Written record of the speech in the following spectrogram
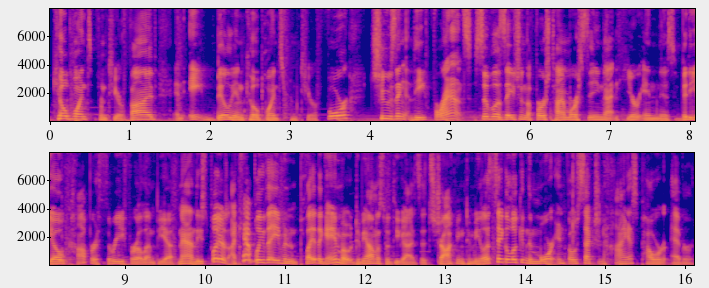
kill points from tier 5 and 8 billion kill points from tier 4 choosing the France civilization the first time we're seeing that here in this video. Copper 3 for Olympia. Man these players I can't believe they even play the game mode to be honest with you guys. It's shocking to me. Let's take a look in the more info section. Highest power ever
